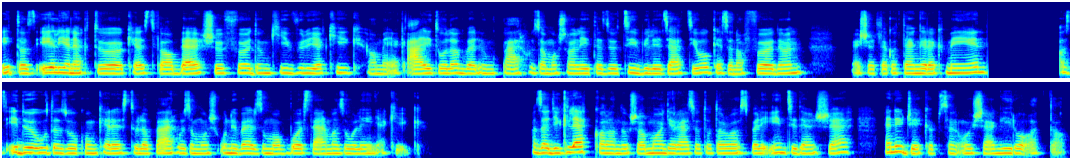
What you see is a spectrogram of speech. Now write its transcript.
Itt az alienektől kezdve a belső földön kívüliekig, amelyek állítólag velünk párhuzamosan létező civilizációk ezen a földön, esetleg a tengerek mélyén, az időutazókon keresztül a párhuzamos univerzumokból származó lényekig. Az egyik legkalandosabb magyarázatot a Roswelli incidensre Annie Jacobson újságíró adta.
